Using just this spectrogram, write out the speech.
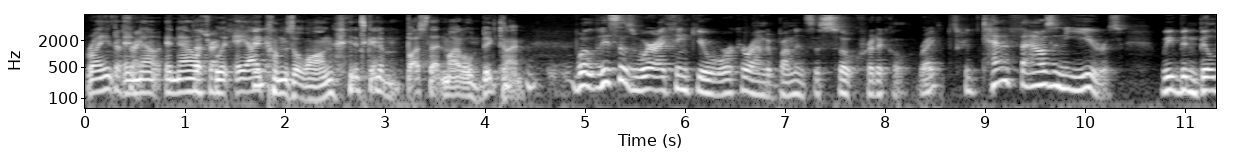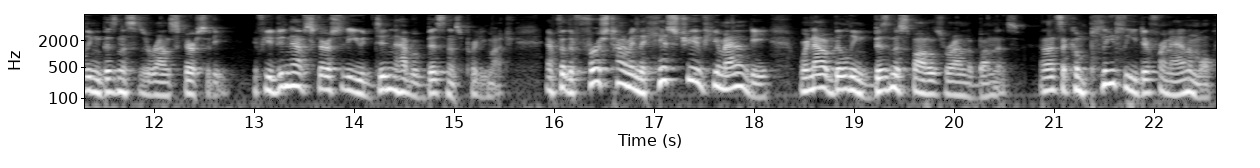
right? That's and right. now and now right. when AI and, comes along, it's going to bust that model big time. Well, this is where I think your work around abundance is so critical, right? For 10,000 years, we've been building businesses around scarcity. If you didn't have scarcity, you didn't have a business pretty much. And for the first time in the history of humanity, we're now building business models around abundance. And that's a completely different animal.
